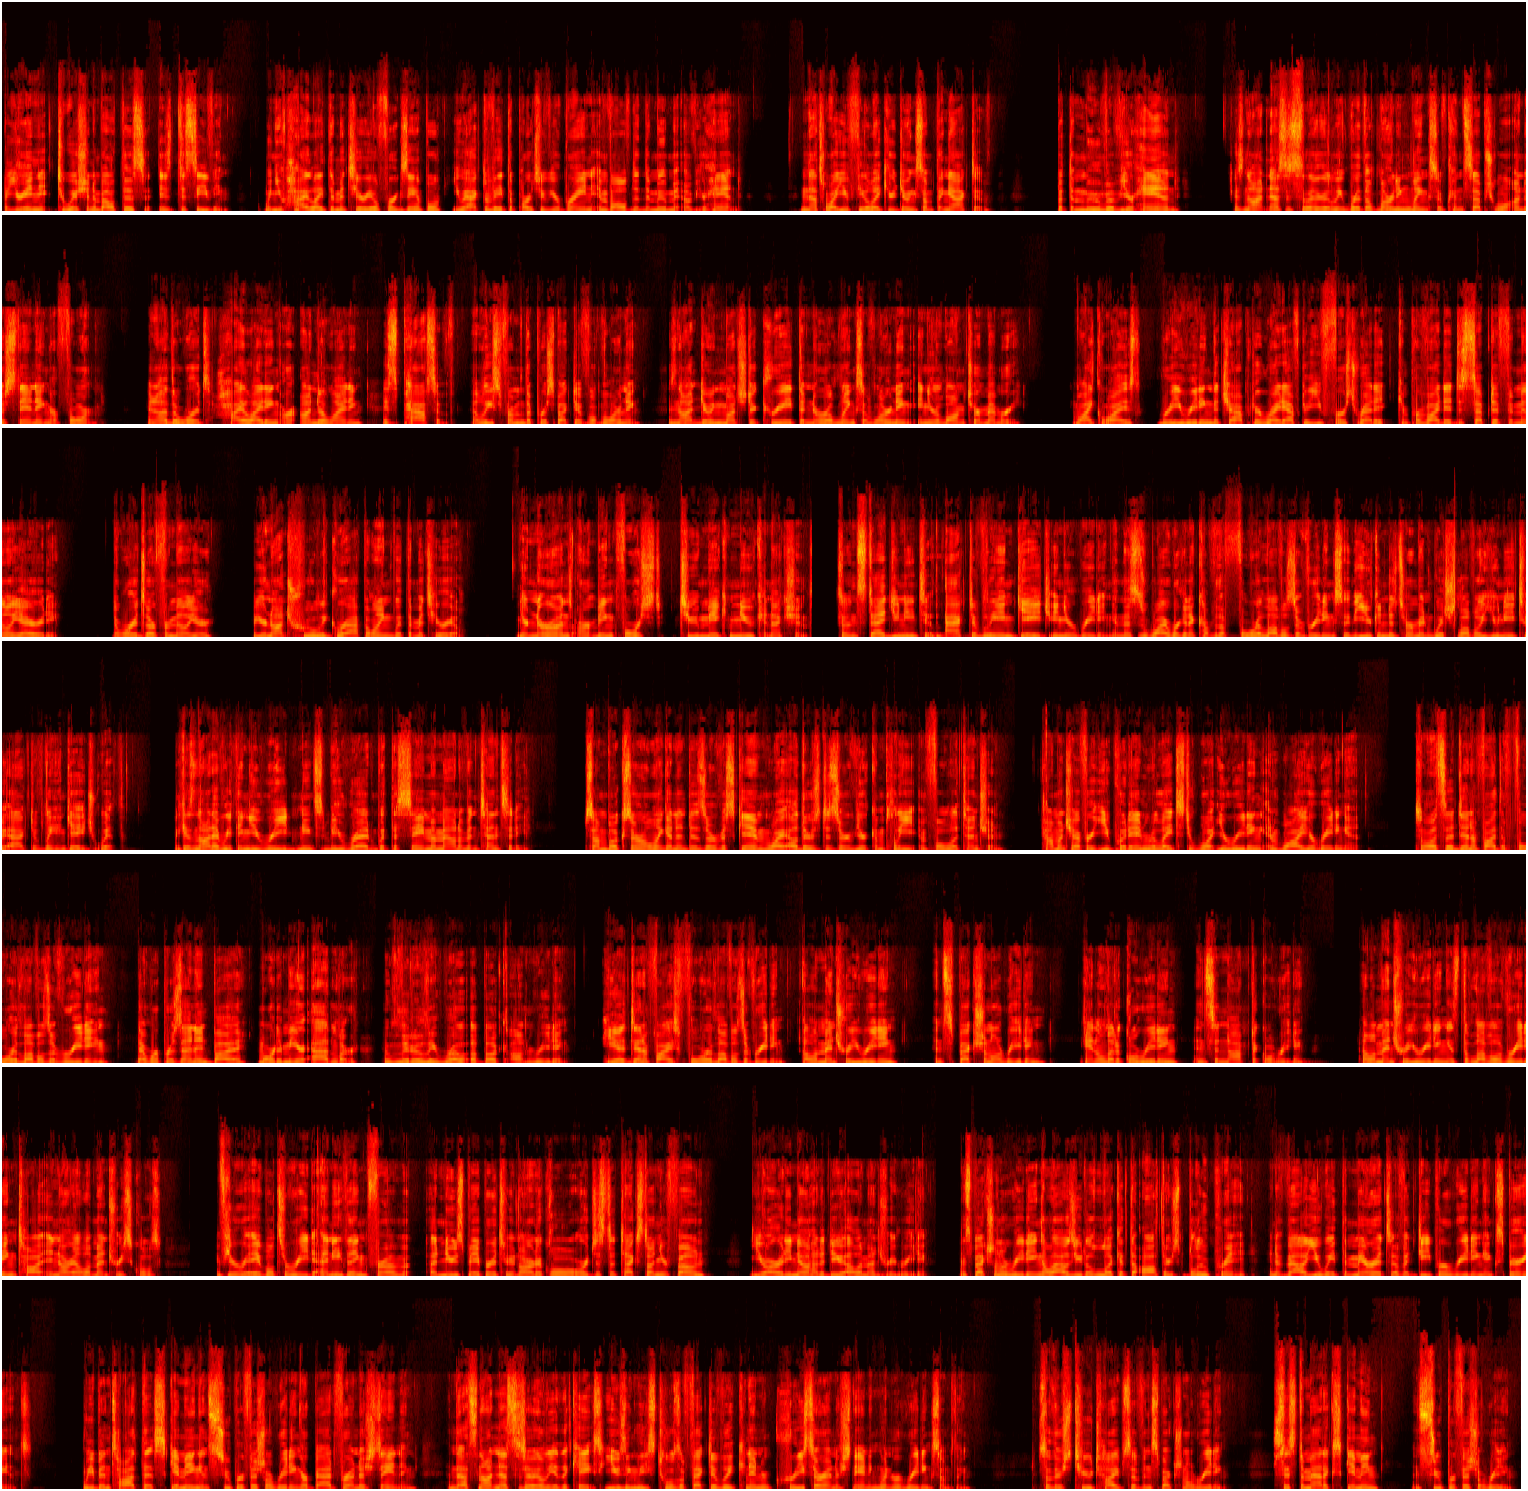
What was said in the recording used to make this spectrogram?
But your intuition about this is deceiving. When you highlight the material, for example, you activate the parts of your brain involved in the movement of your hand. And that's why you feel like you're doing something active. But the move of your hand is not necessarily where the learning links of conceptual understanding are formed. In other words, highlighting or underlining is passive, at least from the perspective of learning. It's not doing much to create the neural links of learning in your long term memory. Likewise, rereading the chapter right after you first read it can provide a deceptive familiarity. The words are familiar, but you're not truly grappling with the material. Your neurons aren't being forced to make new connections. So instead, you need to actively engage in your reading. And this is why we're going to cover the four levels of reading so that you can determine which level you need to actively engage with. Because not everything you read needs to be read with the same amount of intensity. Some books are only going to deserve a skim, while others deserve your complete and full attention. How much effort you put in relates to what you're reading and why you're reading it. So let's identify the four levels of reading that were presented by Mortimer Adler, who literally wrote a book on reading. He identifies four levels of reading elementary reading, inspectional reading, analytical reading, and synoptical reading. Elementary reading is the level of reading taught in our elementary schools. If you're able to read anything from a newspaper to an article or just a text on your phone, you already know how to do elementary reading. Inspectional reading allows you to look at the author's blueprint and evaluate the merits of a deeper reading experience. We've been taught that skimming and superficial reading are bad for understanding, and that's not necessarily the case. Using these tools effectively can increase our understanding when we're reading something. So there's two types of inspectional reading systematic skimming and superficial reading.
